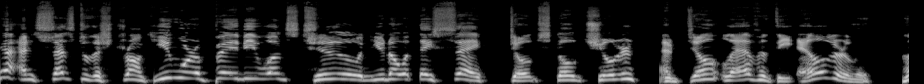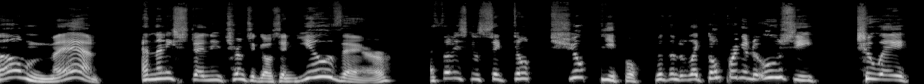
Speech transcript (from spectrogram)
Yeah, and says to this drunk, "You were a baby once too, and you know what they say: don't scold children and don't laugh at the elderly." Oh man! And then he st- and he turns and goes, "And you there?" I thought he was going to say, "Don't shoot people with an like, don't bring an Uzi to a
